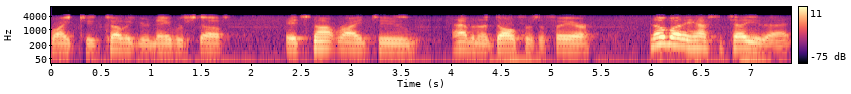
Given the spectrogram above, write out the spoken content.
right to covet your neighbor's stuff. It's not right to have an adulterous affair. Nobody has to tell you that.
